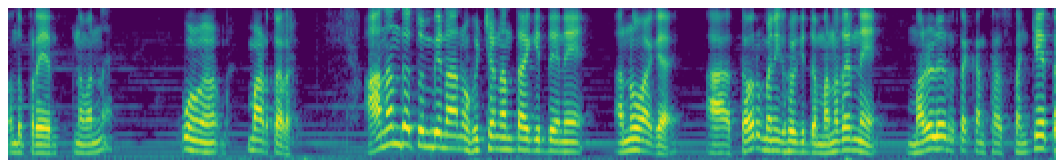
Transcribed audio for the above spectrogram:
ಒಂದು ಪ್ರಯತ್ನವನ್ನು ಮಾಡ್ತಾರೆ. ಆನಂದ ತುಂಬಿ ನಾನು ಹುಚ್ಚನಂತಾಗಿದ್ದೇನೆ ಅನ್ನುವಾಗ ಆ ತವರು ಮನೆಗೆ ಹೋಗಿದ್ದ ಮನದನ್ನೇ ಮರಳಿರತಕ್ಕಂಥ ಸಂಕೇತ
